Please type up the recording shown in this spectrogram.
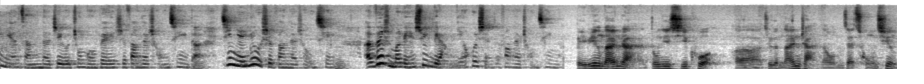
去年咱们的这个中国杯是放在重庆的嗯，今年又是放在重庆嗯。呃，为什么连续两年会选择放在重庆呢？北冰南展，东进西扩。呃，这个南展呢，我们在重庆，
